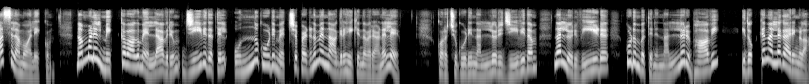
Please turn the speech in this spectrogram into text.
അസ്സലാമു അലൈക്കും. നമ്മളിൽ മിക്കവാകും എല്ലാവരും ജീവിതത്തിൽ ഒന്നുകൂടി മെച്ചപ്പെടണം എന്നാഗ്രഹിക്കുന്നവരാണല്ലേ? കുറച്ചുകൂടി നല്ലൊരു ജീവിതം നല്ലൊരു വീട് കുടുംബത്തിന് നല്ലൊരു ഭാവി ഇതൊക്കെ നല്ല കാര്യങ്ങളാ.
